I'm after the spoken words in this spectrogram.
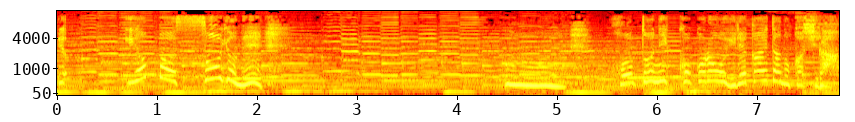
ややっぱそうよね。うーん本当に心を入れ替えたのかしら。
